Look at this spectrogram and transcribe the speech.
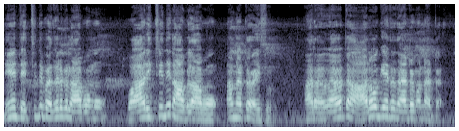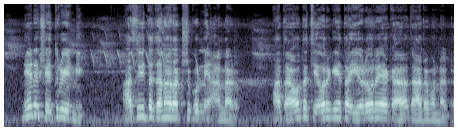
నేను తెచ్చింది ప్రజలకు లాభము వారిచ్చింది నాకు లాభం అన్నట్టు వయసుడు ఆ తర్వాత ఆరోగ్యత దాటమన్నట్ట నేను క్షత్రుయుణ్ణి అసీత జనరక్షకుణ్ణి అన్నాడు. ఆ తర్వాత చివరి గీత ఏడో రేఖ దాటమన్నట్ట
